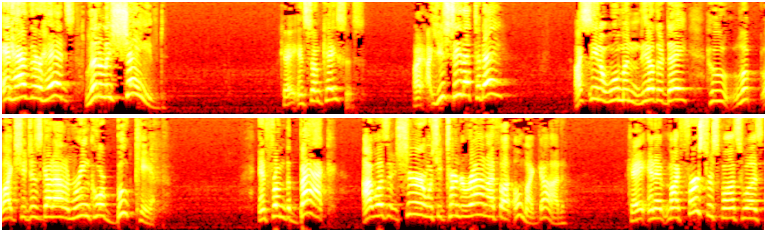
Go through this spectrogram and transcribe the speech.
and have their heads literally shaved. Okay, in some cases. I, I, you see that today. I seen a woman the other day who looked like she just got out of Marine Corps boot camp. And from the back, I wasn't sure when she turned around, I thought, oh my God. Okay, and my first response was,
